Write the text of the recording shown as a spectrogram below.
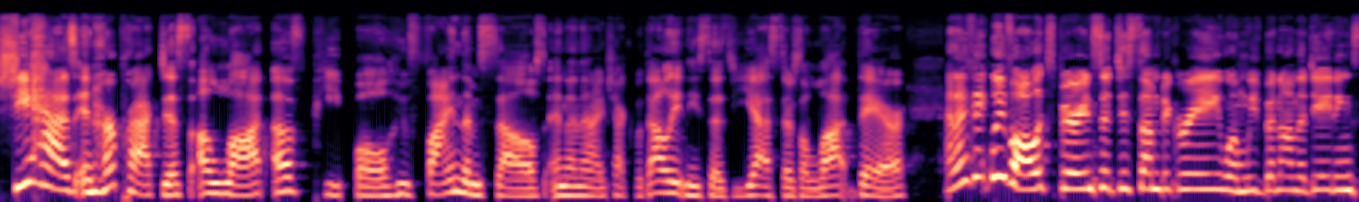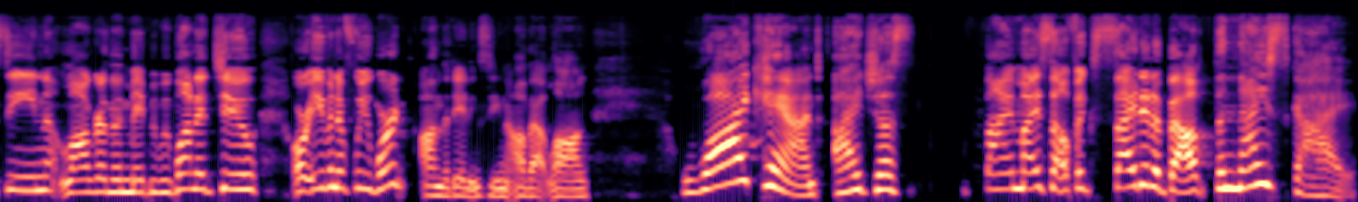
she has in her practice a lot of people who find themselves. And then I checked with Elliott and he says, yes, there's a lot there. And I think we've all experienced it to some degree when we've been on the dating scene longer than maybe we wanted to, or even if we weren't on the dating scene all that long. Why can't I just find myself excited about the nice guy?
